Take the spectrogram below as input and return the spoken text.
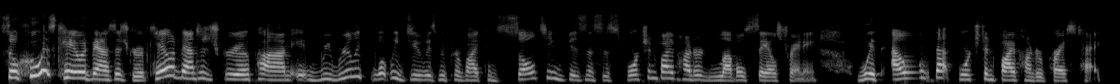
So who is KO Advantage Group? KO Advantage Group, um, it, we really, what we do is we provide consulting businesses Fortune 500 level sales training without that Fortune 500 price tag.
